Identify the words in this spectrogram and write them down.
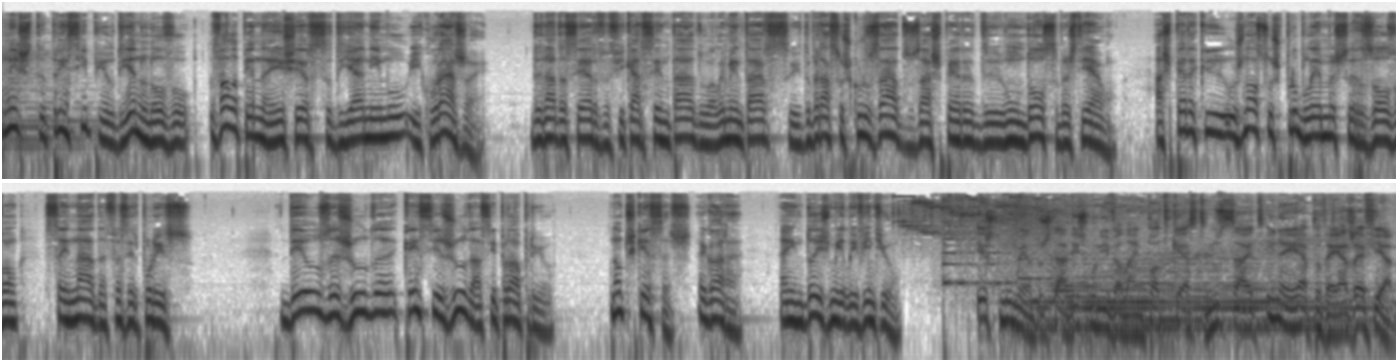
Neste princípio de ano novo, vale a pena encher-se de ânimo e coragem. De nada serve ficar sentado a lamentar-se e de braços cruzados à espera de um Dom Sebastião, à espera que os nossos problemas se resolvam sem nada fazer por isso. Deus ajuda quem se ajuda a si próprio. Não te esqueças, agora, em 2021. Este momento está disponível em podcast no site e na app da RFM.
